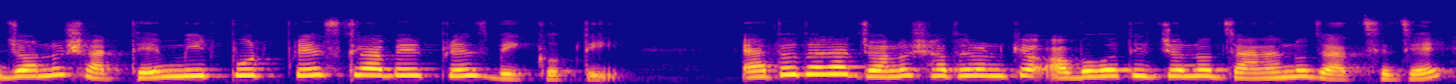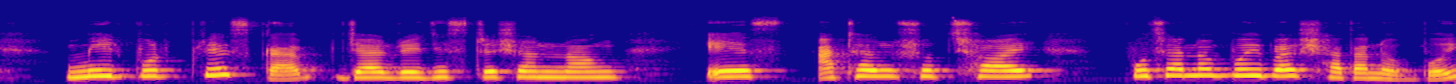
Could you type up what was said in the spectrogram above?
জনস্বার্থে মিরপুর প্রেস ক্লাবের প্রেস বিজ্ঞপ্তি। এত দ্বারা জনসাধারণকে অবগতির জন্য জানানো যাচ্ছে যে, মিরপুর প্রেস ক্লাব, যার রেজিস্ট্রেশন নং এস আঠারোশো ছয় পঁচানব্বই বাই সাতানব্বই,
